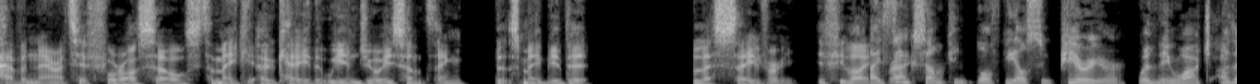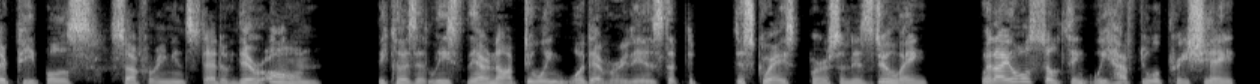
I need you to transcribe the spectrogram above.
have a narrative for ourselves to make it okay that we enjoy something that's maybe a bit less savory, if you like. I think some people feel superior when they watch other people's suffering instead of their own, because at least they're not doing whatever it is that the disgraced person is doing. But I also think we have to appreciate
